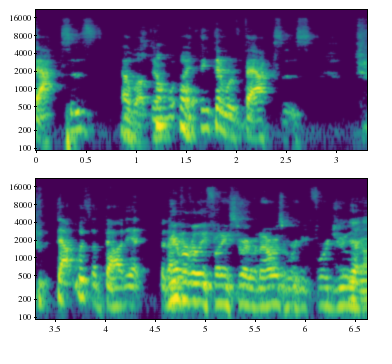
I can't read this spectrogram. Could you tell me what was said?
faxes? Oh well, there, I think there were faxes. that was about it. But we have a really funny story. When I was working for Julie, Yeah.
